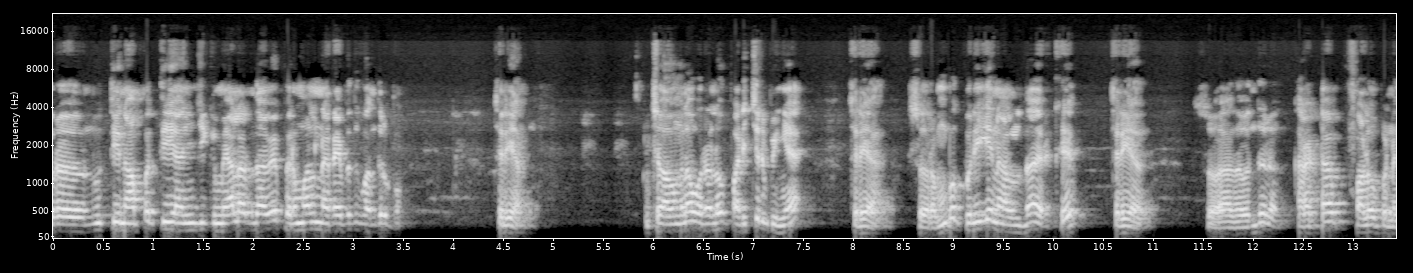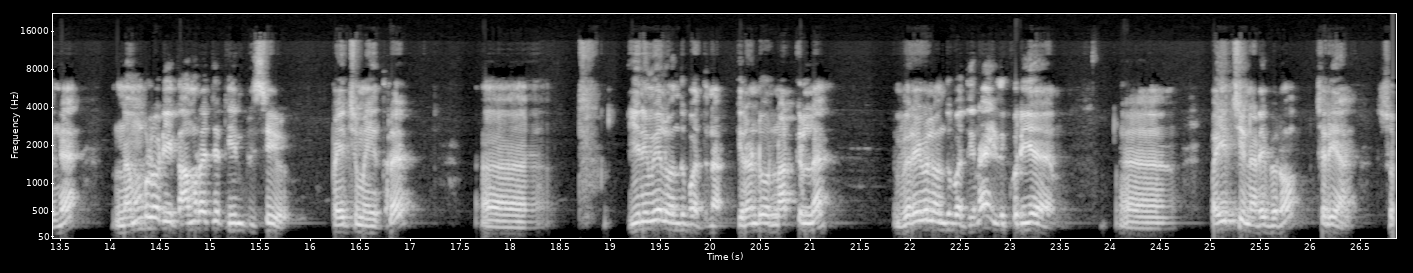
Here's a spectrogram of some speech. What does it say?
ஒரு நூற்றி நாற்பத்தி அஞ்சுக்கு மேலே இருந்தாவே பெரும்பாலும் நிறைய பேருக்கு வந்திருக்கும். சரியா? ஸோ அவங்களாம் ஓரளவு படிச்சிருப்பீங்க. சரியா? ஸோ ரொம்ப குறுகிய நாள் தான் இருக்குது சரியா? ஸோ அதை வந்து கரெக்டாக ஃபாலோ பண்ணுங்கள் நம்மளுடைய காமராஜர் டிஎன்பிசி பயிற்சி மையத்தில் இனிமேல் வந்து பார்த்தீங்கன்னா இரண்டு ஒரு நாட்களில் விரைவில் வந்து பார்த்தீங்கன்னா இதுக்குரிய பயிற்சி நடைபெறும். சரியா? ஸோ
